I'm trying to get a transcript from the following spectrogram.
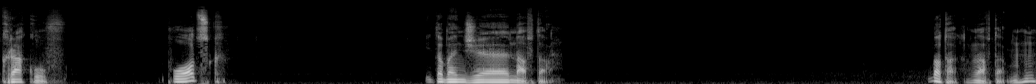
Kraków, Płock i to będzie nafta. No tak, nafta. Mhm.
